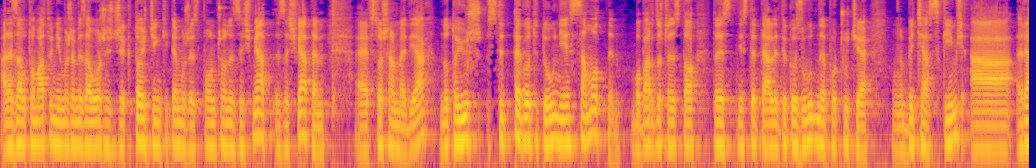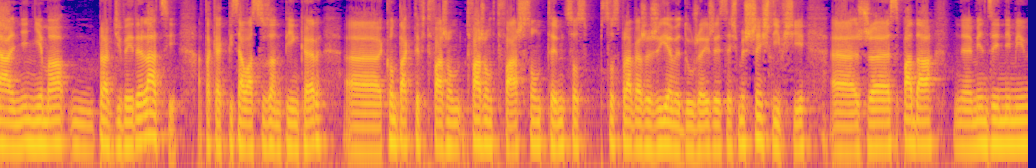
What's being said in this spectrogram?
ale z automatu nie możemy założyć, że ktoś dzięki temu, że jest połączony ze, ze światem w social mediach, no to już z tego tytułu nie jest samotnym, bo bardzo często to jest niestety ale tylko złudne poczucie bycia z kimś, a realnie nie ma mm, prawdziwej relacji. A tak jak pisała Susan Pinker, e, kontakty w twarzą, twarzą w twarz są tym, co, co sprawia, że żyjemy dłużej, że jesteśmy szczęśliwsi, e, że spada e, między innymi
